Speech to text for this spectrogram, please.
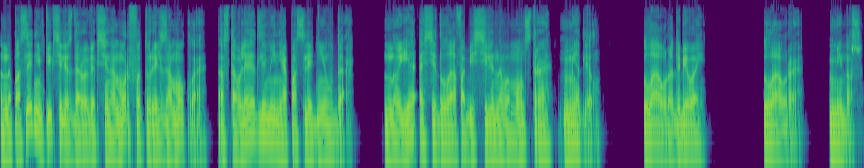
На последнем пикселе здоровья ксеноморфа турель замолкла, оставляя для меня последний удар. Но я, оседлав обессиленного монстра, медлил. «Лаура, добивай!» «Лаура. Минус».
